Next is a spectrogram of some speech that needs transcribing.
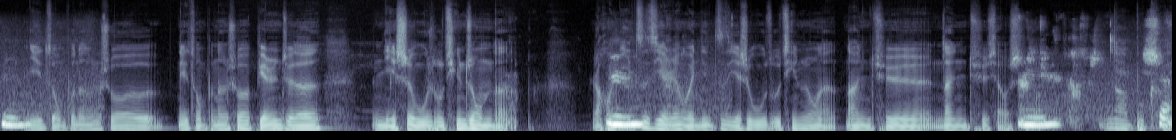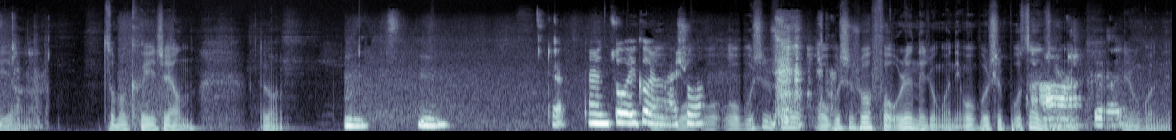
嗯，你总不能说，你总不能说别人觉得你是无足轻重的，然后你嗯自己也认为你自己是无足轻重的，那你去那你去消失吧，嗯那不可以啊，怎么可以这样呢？对吧？嗯嗯，对。但是作为个人来说，我我我不是说我不是说否认那种观点，我不是不赞成那种观点。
